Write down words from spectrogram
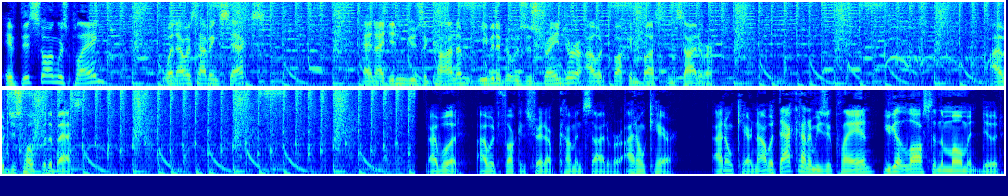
If this song was playing when I was having sex and I didn't use a condom, even if it was a stranger, I would fucking bust inside of her. I would just hope for the best. I would. I would fucking straight up come inside of her. I don't care. I don't care. Not with that kind of music playing. You get lost in the moment, dude.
